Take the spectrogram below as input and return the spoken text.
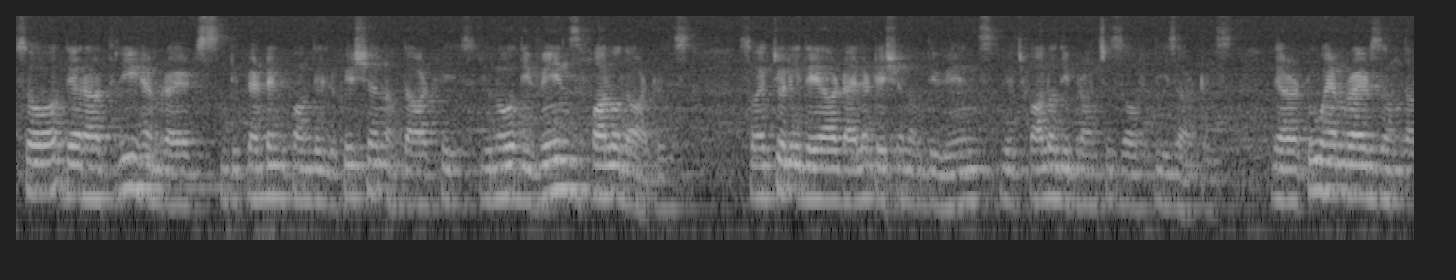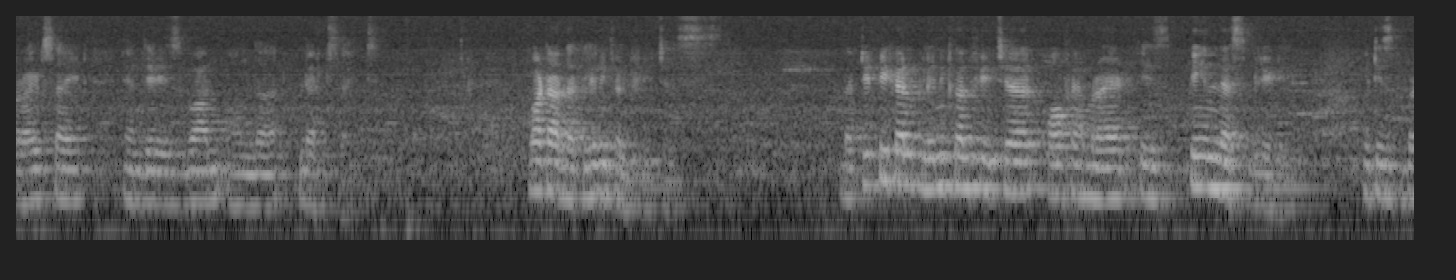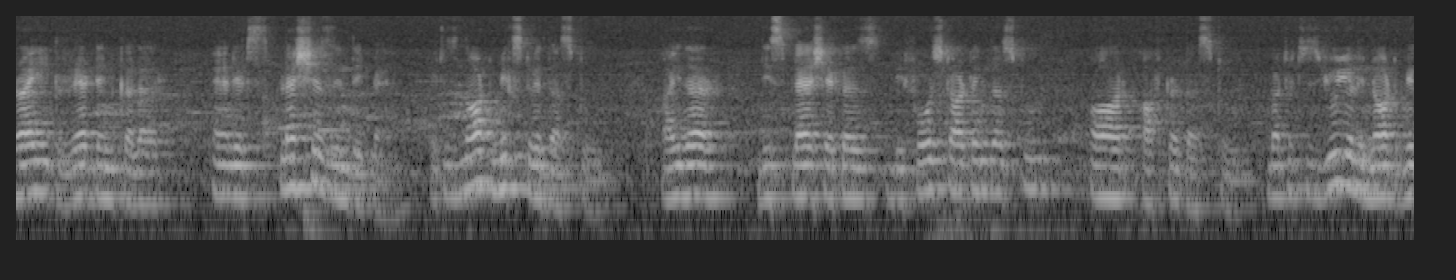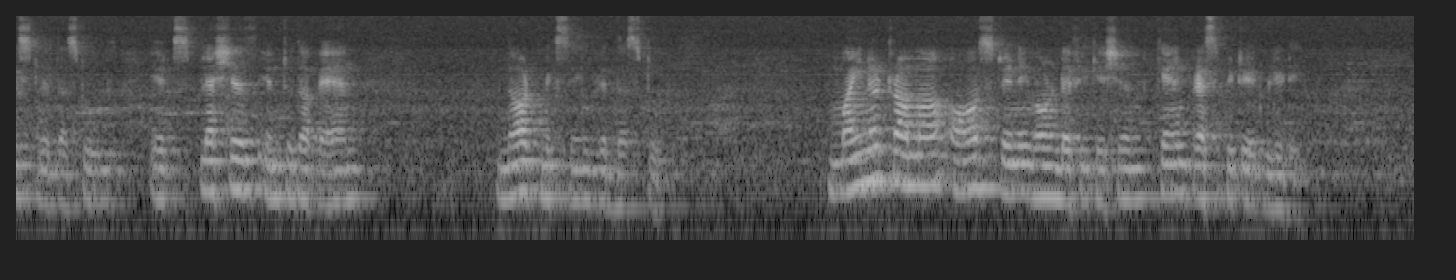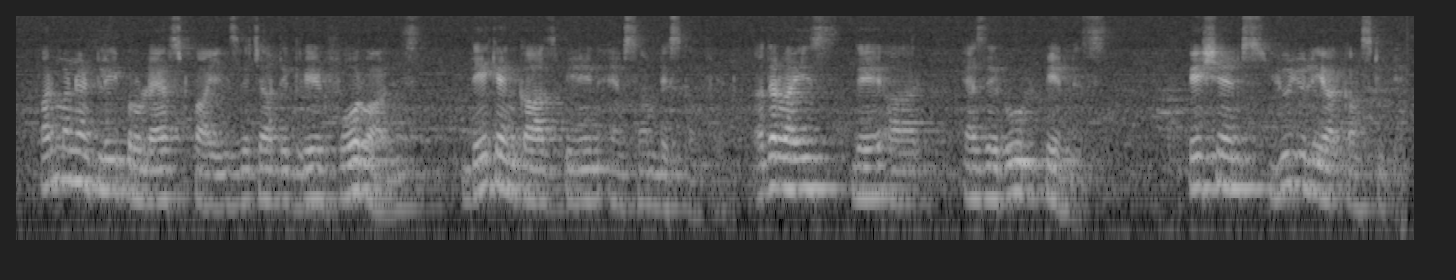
So there are three hemorrhoids depending upon the location of the arteries. You know the veins follow the arteries. So actually they are dilatation of the veins which follow the branches of these arteries. There are two hemorrhoids on the right side and there is one on the left side. What are the clinical features? The typical clinical feature of hemorrhoid is painless bleeding. It is bright red in color and it splashes in the pan. It is not mixed with the stool. Either the splash occurs before starting the stool or after the stool. But it is usually not mixed with the stool. It splashes into the pan, not mixing with the stool. Minor trauma or straining on defecation can precipitate bleeding permanently prolapsed piles which are the grade 4 ones they can cause pain and some discomfort otherwise they are as a rule painless patients usually are constipated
